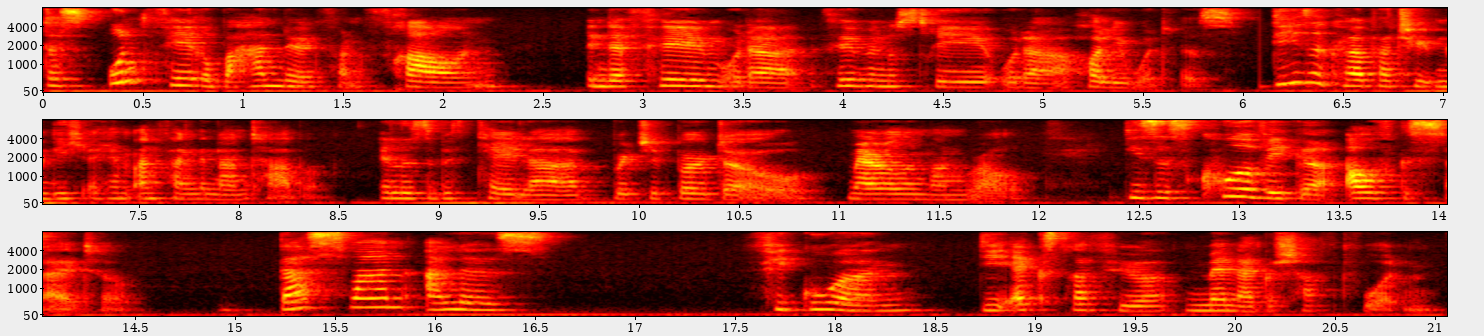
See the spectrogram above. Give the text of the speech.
das unfaire Behandeln von Frauen in der Film- oder Filmindustrie oder Hollywood ist. Diese Körpertypen, die ich euch am Anfang genannt habe, Elizabeth Taylor, Bridget Bardot, Marilyn Monroe, dieses kurvige, aufgestylte, das waren alles Figuren, die extra für Männer geschafft wurden.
